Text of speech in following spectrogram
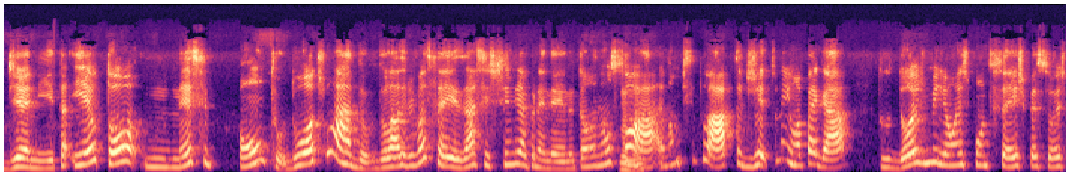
de Anitta, e eu tô nesse ponto do outro lado, do lado de vocês, assistindo e aprendendo. Então eu não sou, uhum. eu não me sinto apta de jeito nenhum a pegar 2 milhões ponto seis pessoas,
